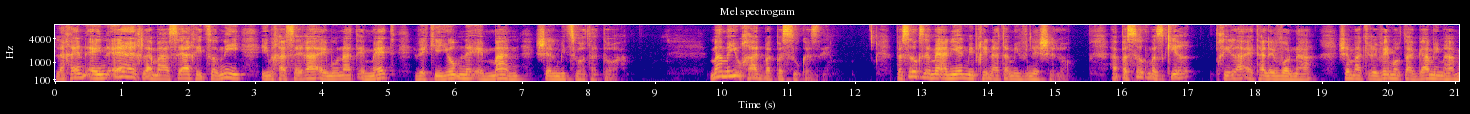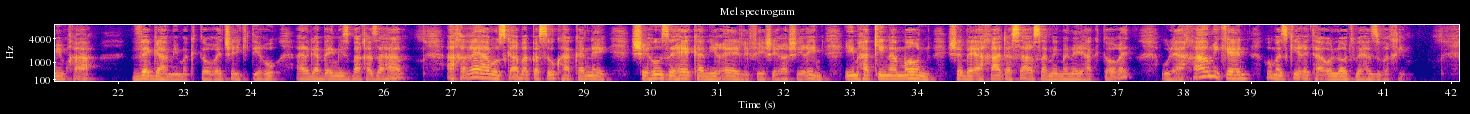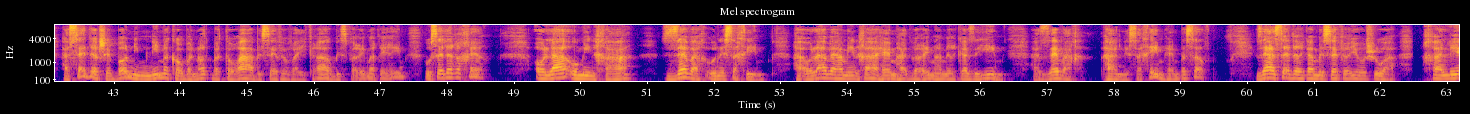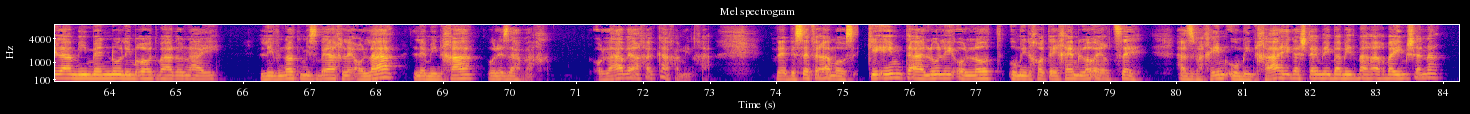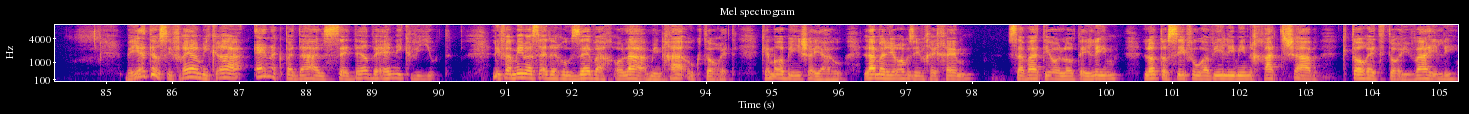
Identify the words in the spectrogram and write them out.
לכן אין ערך למעשה החיצוני אם חסרה אמונת אמת וקיום נאמן של מצוות התורה. מה מיוחד בפסוק הזה? פסוק זה מעניין מבחינת המבנה שלו. הפסוק מזכיר תחילה את הלבונה, שמקריבים אותה גם עם הממחה וגם עם הקטורת שהקטירו על גבי מזבח הזהב, אחריה מוזכר בפסוק הקנה, שהוא זהה כנראה, לפי שיר השירים, עם הקינמון שבאחד עשר סממני הקטורת, ולאחר מכן הוא מזכיר את העולות והזבחים. הסדר שבו נמנים הקורבנות בתורה, בספר ויקרא ובספרים אחרים, הוא סדר אחר. עולה ומנחה זבח ונסכים. העולה והמנחה הם הדברים המרכזיים, הזבח, הנסכים הם בסוף. זה הסדר גם בספר יהושע. חלילה ממנו למרוד באדוני, לבנות מזבח לעולה, למנחה ולזבח. עולה ואחר כך המנחה. ובספר עמוס, כי אם תעלו לי עולות ומנחותיכם לא ארצה, הזבחים ומנחה הגשתם לי במדבר ארבעים שנה. ביתר ספרי המקרא אין הקפדה על סדר ואין עקביות. לפעמים הסדר הוא זבח, עולה, מנחה וקטורת, כמו בישעיהו, למה לרוב זבחיכם? שבעתי עולות אלים, לא תוסיפו הביא לי מנחת שווא, קטורת תועבה היא לי.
